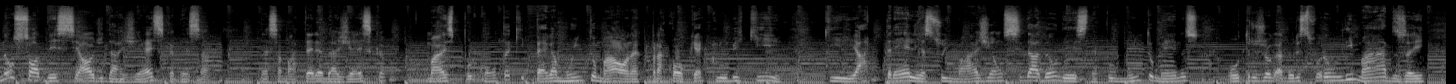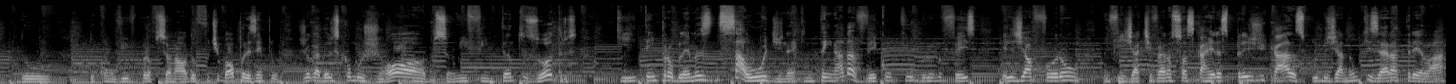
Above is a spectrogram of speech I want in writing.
não só desse áudio da Jéssica, dessa dessa matéria da Jéssica, mas por conta que pega muito mal, né, para qualquer clube que que atrele a sua imagem a um cidadão desse, né? Por muito menos, outros jogadores foram limados aí do, do convívio profissional do futebol, por exemplo, jogadores como Jobson, enfim, tantos outros que têm problemas de saúde, né? Que não tem nada a ver com o que o Bruno fez. Eles já foram, enfim, já tiveram suas carreiras prejudicadas, clubes já não quiseram atrelar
